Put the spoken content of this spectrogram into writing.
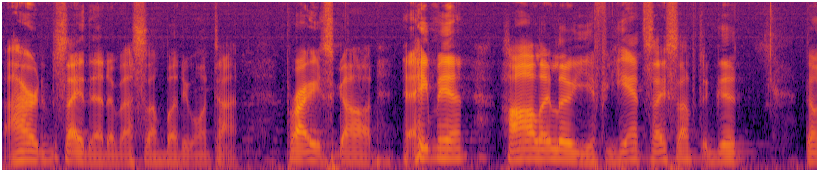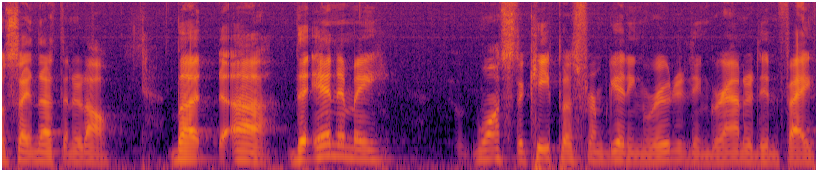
I heard him say that about somebody one time. Praise God. Amen. Hallelujah. If you can't say something good, don't say nothing at all. But uh, the enemy wants to keep us from getting rooted and grounded in faith,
